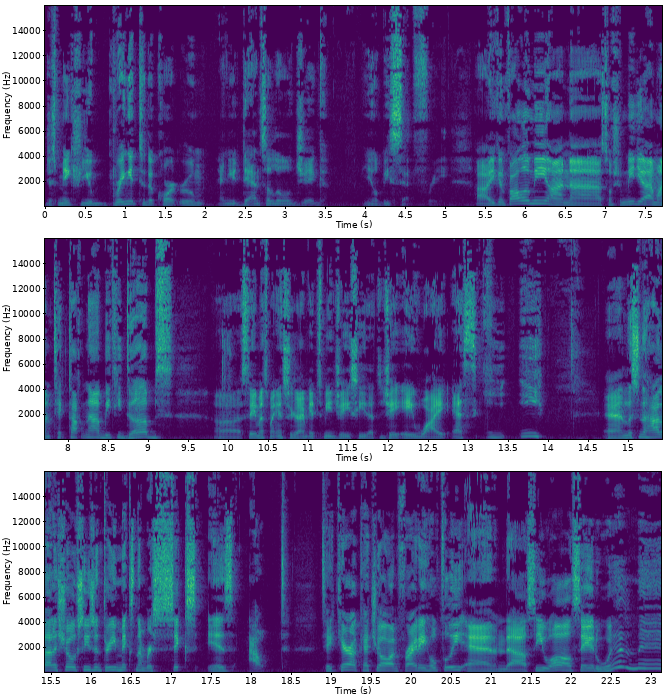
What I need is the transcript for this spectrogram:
just make sure you bring it to the courtroom and you dance a little jig. You'll be set free. Uh, you can follow me on uh, social media. I'm on TikTok now, BT Dubs. Uh, same as my Instagram. It's me, JC. That's J A Y S E E. And listen to Halala Show Season 3, mix number 6 is out. Take care. I'll catch you all on Friday, hopefully. And I'll see you all. Say it with me.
